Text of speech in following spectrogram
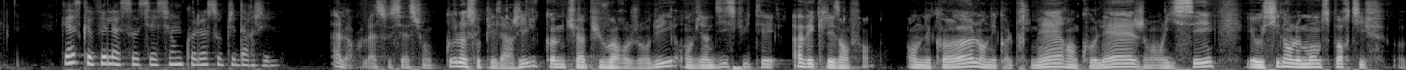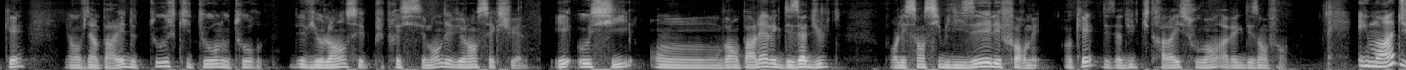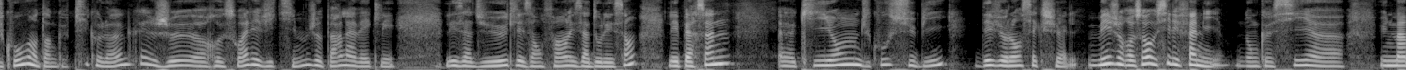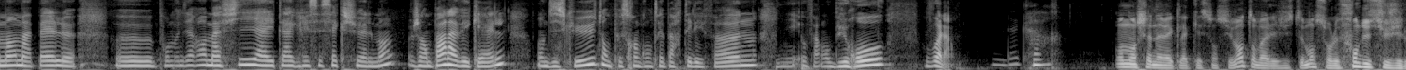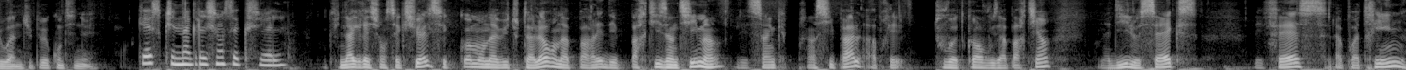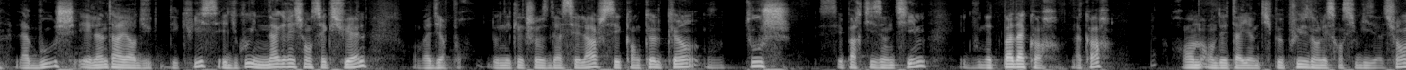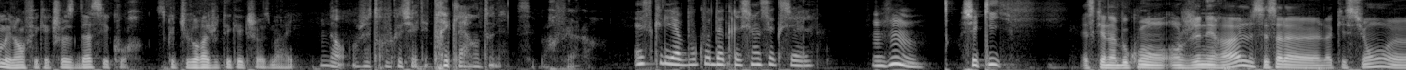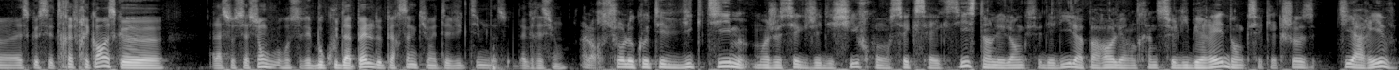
Qu'est-ce que fait l'association Colosse au pied d'argile? Alors, l'association Colosse au pied d'argile, comme tu as pu voir aujourd'hui, on vient discuter avec les enfants en école, en école primaire, en collège, en lycée et aussi dans le monde sportif. et on vient parler de tout ce qui tourne autour des violences et plus précisément des violences sexuelles. Et aussi, on va en parler avec des adultes pour les sensibiliser et les former. des adultes qui travaillent souvent avec des enfants. Et moi, du coup, en tant que psychologue, je reçois les victimes, je parle avec les, les adultes, les enfants, les adolescents, les personnes euh, qui ont du coup subi des violences sexuelles. Mais je reçois aussi les familles. Donc euh, si euh, une maman m'appelle euh, pour me dire oh ma fille a été agressée sexuellement, j'en parle avec elle, on discute, on peut se rencontrer par téléphone, enfin au bureau, voilà. D'accord. On enchaîne avec la question suivante. On va aller justement sur le fond du sujet, Louane. Tu peux continuer. Qu'est-ce qu'une agression sexuelle? Une agression sexuelle, c'est comme on a vu tout à l'heure, on a parlé des parties intimes, hein, les cinq principales. Après, tout votre corps vous appartient. On a dit le sexe, les fesses, la poitrine, la bouche et l'intérieur des cuisses. Et du coup, une agression sexuelle, on va dire pour donner quelque chose d'assez large, c'est quand quelqu'un vous touche ces parties intimes et que vous n'êtes pas d'accord. D'accord? On, on détaille un petit peu plus dans les sensibilisations, mais là, on fait quelque chose d'assez court. Est-ce que tu veux rajouter quelque chose, Marie? Non, je trouve que tu as été très clair, Anthony. C'est parfait alors. Est-ce qu'il y a beaucoup d'agressions sexuelles? Mhm. Chez qui? Est-ce qu'il y en a beaucoup en, en général? C'est ça la, la question. Euh, Est-ce que c'est très fréquent? Est-ce que à l'association vous recevez beaucoup d'appels de personnes qui ont été victimes d'agressions? Alors sur le côté victime, moi je sais que j'ai des chiffres, on sait que ça existe, hein, les langues se délient, la parole est en train de se libérer, donc c'est quelque chose qui arrive.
